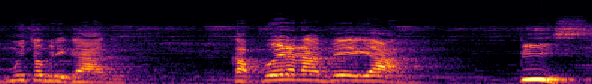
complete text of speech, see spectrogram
muito obrigado. Capoeira na veia. Peace.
